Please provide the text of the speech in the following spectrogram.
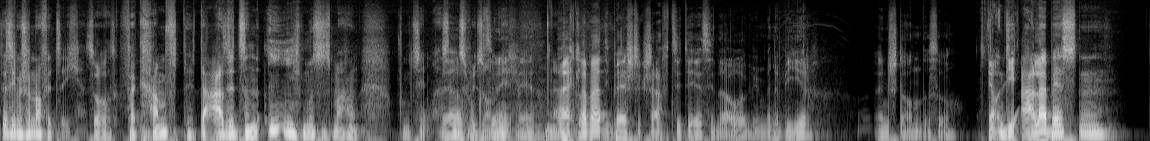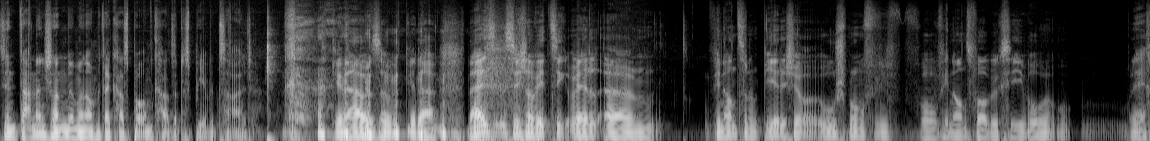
das ist eben schon noch witzig. So verkrampft da sitzen, ich muss es machen, funktioniert meistens ja, sowieso nicht. nicht. Ja. Ich glaube auch die besten Geschäftsideen sind auch bei einem Bier entstanden. So. Ja, und die allerbesten sind dann entstanden, wenn man noch mit der Kasper und Karte das Bier bezahlt. genau so, genau. Nein, es, es, ist noch witzig, weil ähm, Finanzen und Bier ist ja Ursprung von Finanzfabio gewesen, wo, wo ich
